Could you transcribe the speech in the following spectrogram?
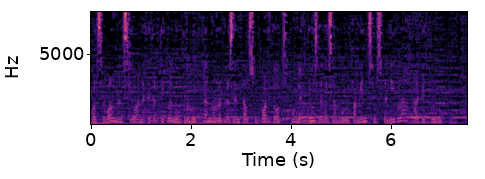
qualsevol menció en aquest article d'un producte no representa el suport dels objectius de desenvolupament sostenible a aquest producte.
